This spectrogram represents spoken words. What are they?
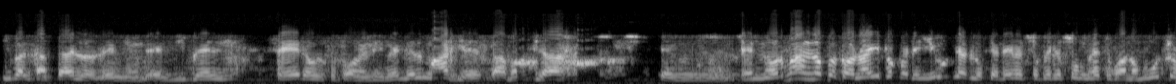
iba a alcanzar el, nivel cero con el nivel del mar y estamos ya en, en normal, ¿no? Porque cuando hay época de lluvias lo que debe subir es un metro, cuando mucho,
